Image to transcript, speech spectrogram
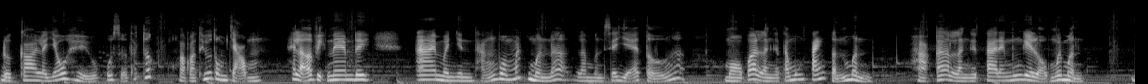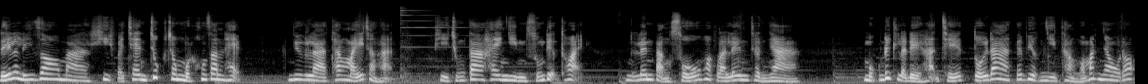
được coi là dấu hiệu của sự thách thức hoặc là thiếu tôn trọng. Hay là ở việt nam đi ai mà nhìn thẳng vào mắt mình á là mình sẽ dễ tưởng á. Một á là người ta muốn tán tỉnh mình hoặc á là người ta đang muốn gây lộn với mình. Đấy là lý do mà khi phải chen chúc trong một không gian hẹp như là thang máy chẳng hạn thì chúng ta hay nhìn xuống điện thoại, lên bảng số hoặc là lên trần nhà. Mục đích là để hạn chế tối đa cái việc nhìn thẳng vào mắt nhau đó.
